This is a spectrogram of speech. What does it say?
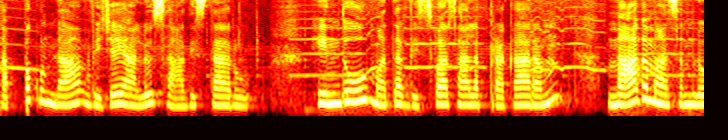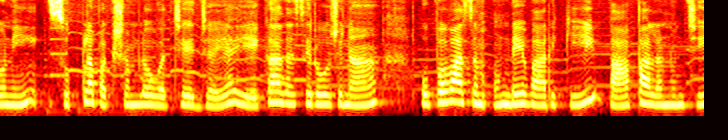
తప్పకుండా విజయాలు సాధిస్తారు. హిందూ మత విశ్వాసాల ప్రకారం మాఘమాసంలోని శుక్లపక్షంలో వచ్చే జయ ఏకాదశి రోజున ఉపవాసం ఉండేవారికి పాపాల నుంచి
